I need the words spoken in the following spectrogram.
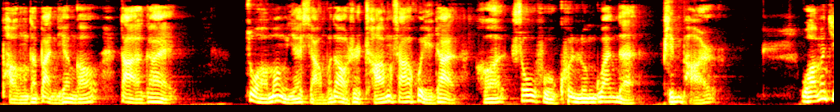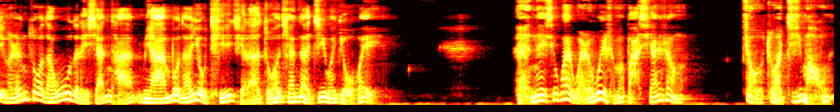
捧得半天高，大概做梦也想不到是长沙会战和收复昆仑关的拼盘儿。我们几个人坐在屋子里闲谈，免不得又提起了昨天的鸡尾酒会。哎，那些外国人为什么把先生叫做鸡毛呢？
